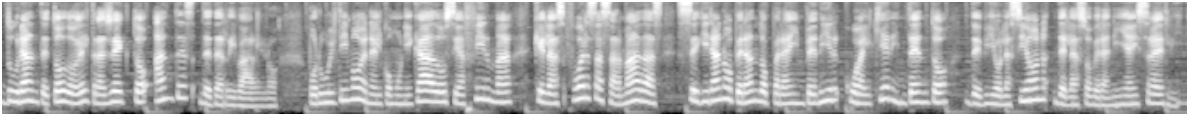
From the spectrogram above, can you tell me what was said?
durante todo el trayecto antes de derribarlo. Por último, en el comunicado se afirma que las Fuerzas Armadas seguirán operando para impedir cualquier intento de violación de la soberanía israelí.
